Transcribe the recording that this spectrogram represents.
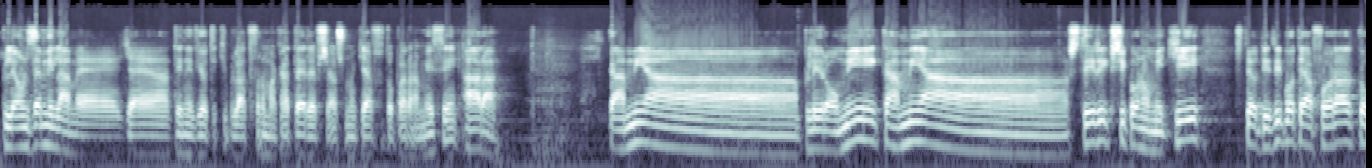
πλέον δεν μιλάμε για την ιδιωτική πλατφόρμα κατέρρευσε ας πούμε και αυτό το παραμύθι. Άρα καμία πληρωμή, καμία στήριξη οικονομική σε οτιδήποτε αφορά το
